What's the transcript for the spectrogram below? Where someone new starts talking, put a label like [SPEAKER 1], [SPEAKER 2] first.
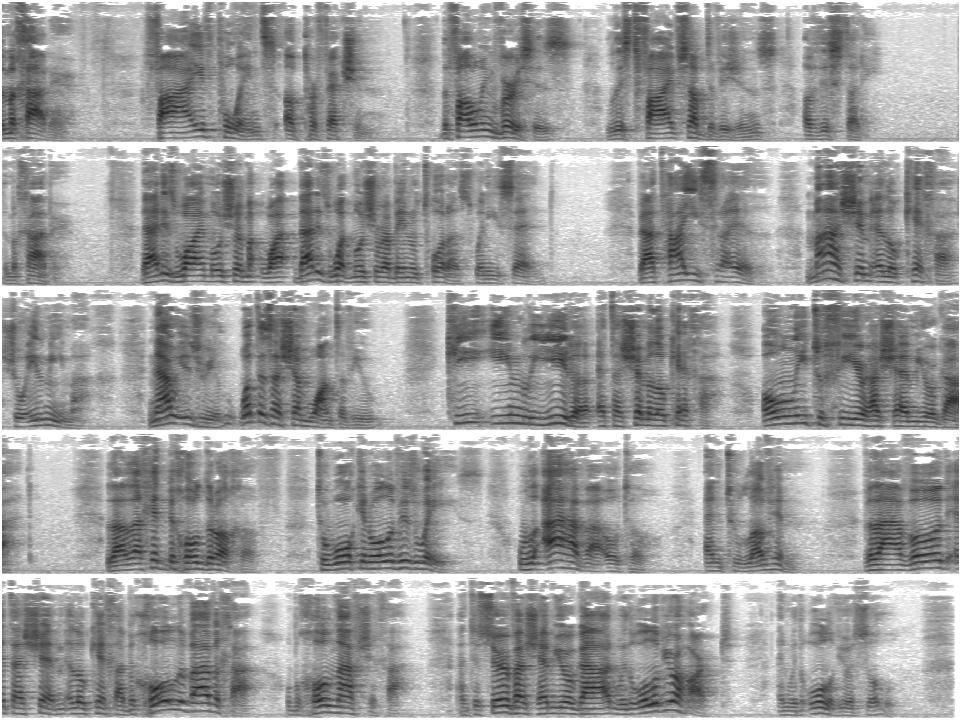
[SPEAKER 1] the Mechaber, five points of perfection. The following verses list five subdivisions of this study. The Mechaber. That is why Moshe. Why, that is what Moshe Rabbeinu taught us when he said, "V'ata Yisrael, ma Hashem Elokecha shoel mimach." Now Israel, what does Hashem want of you? Ki im liyira et Hashem Elokecha, only to fear Hashem your God. Lalachet b'chol drachav, to walk in all of His ways. Ul ahava oto, and to love Him. V'la'avod et Hashem Elokecha b'chol levavecha u'b'chol nafshecha, and to serve Hashem your God with all of your heart and with all of your soul.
